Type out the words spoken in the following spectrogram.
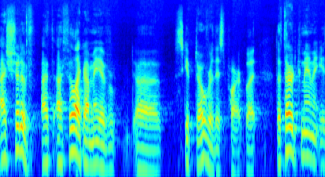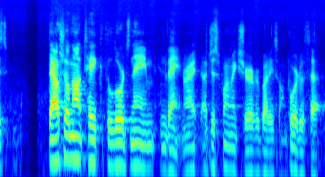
I should have, I, I, feel like I may have uh, skipped over this part, but the third commandment is, Thou shalt not take the Lord's name in vain, right? I just want to make sure everybody's on board with that.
